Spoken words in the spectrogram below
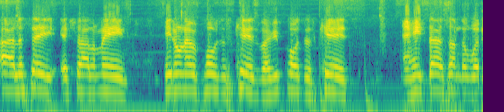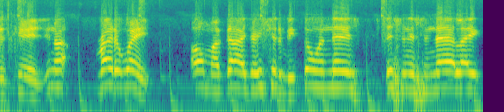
all right, let's say it's Charlamagne. He don't ever post his kids, but if he posts his kids and he does something with his kids, you know, right away. Oh my God, yo, he shouldn't be doing this, this and this and that. Like,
